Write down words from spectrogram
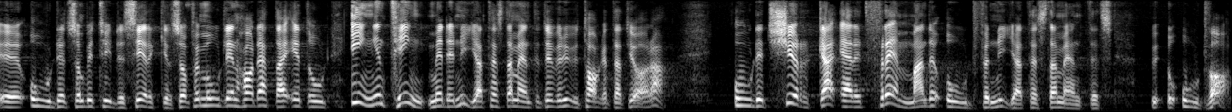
eh, ordet som betyder cirkel. Så förmodligen har detta ett ord ingenting med det nya testamentet överhuvudtaget att göra. Ordet kyrka är ett främmande ord för nya testamentets ordval.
